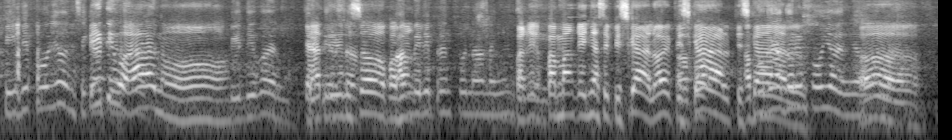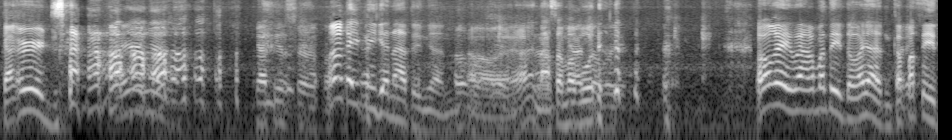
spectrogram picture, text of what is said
PD po yun. Si PT1, oh. PD1. Katirso, pamang- Family friend po namin yun. Paki- Pamangkin niya si Piskal. Oy, Piskal, Opo. Piskal. Abogado rin po yun. yun. Oh, ka-urge. Ayan. Katirso. Mga kaibigan natin yan. Opo. Oh, ayan, nasa mabuti. Okay, mga kapatid. Oh, ayan, kapatid.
